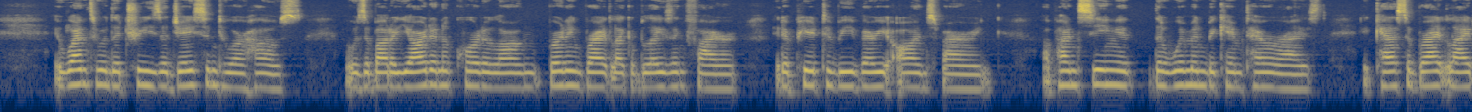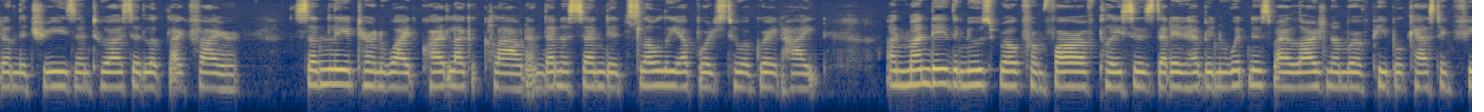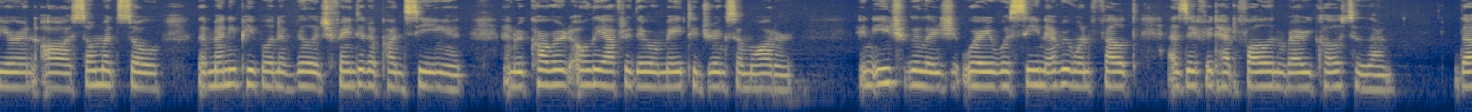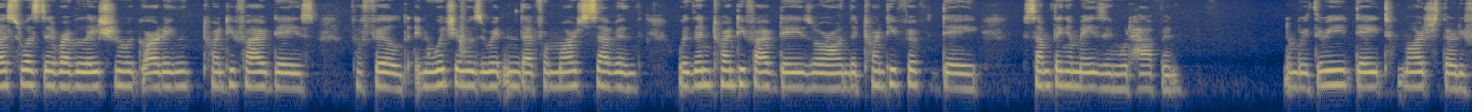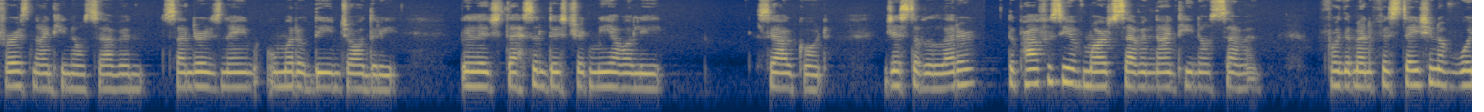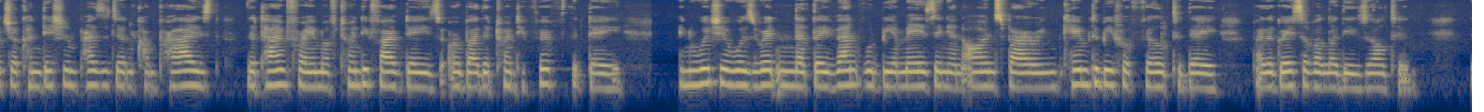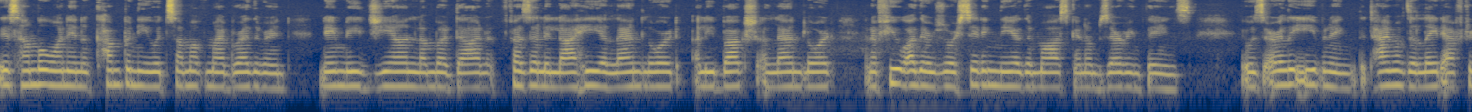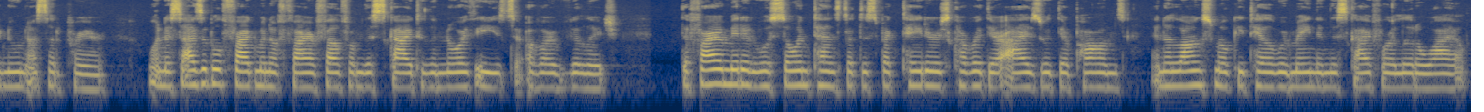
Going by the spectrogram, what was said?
It went through the trees adjacent to our house. It was about a yard and a quarter long, burning bright like a blazing fire. It appeared to be very awe inspiring. Upon seeing it, the women became terrorized. It cast a bright light on the trees, and to us it looked like fire. Suddenly it turned white, quite like a cloud, and then ascended slowly upwards to a great height. On Monday, the news broke from far off places that it had been witnessed by a large number of people, casting fear and awe, so much so that many people in a village fainted upon seeing it, and recovered only after they were made to drink some water. In each village where it was seen, everyone felt as if it had fallen very close to them. Thus was the revelation regarding twenty five days fulfilled, in which it was written that from March 7th, within 25 days or on the 25th day, something amazing would happen. Number 3, date March 31st, 1907. Sender's name Umaruddin Chaudhry. Village Tehsil District Miawali, Sialkot. Gist of the letter The prophecy of March 7, 1907 for the manifestation of which a condition precedent comprised the time frame of 25 days or by the 25th day in which it was written that the event would be amazing and awe-inspiring came to be fulfilled today by the grace of Allah the Exalted. This humble one in company with some of my brethren, namely Jian Lambardar, Fazalillahi, a landlord, Ali Baksh, a landlord, and a few others were sitting near the mosque and observing things. It was early evening, the time of the late afternoon Asr prayer, when a sizable fragment of fire fell from the sky to the northeast of our village. The fire emitted was so intense that the spectators covered their eyes with their palms, and a long smoky tail remained in the sky for a little while.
